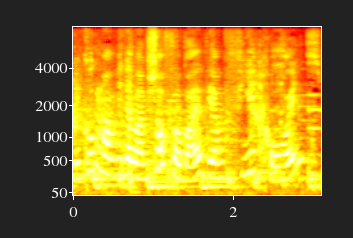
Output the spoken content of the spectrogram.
wir gucken mal wieder beim Shop vorbei. Wir haben vier Coins.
